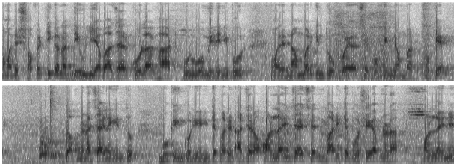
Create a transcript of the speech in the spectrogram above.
আমাদের শপের ঠিকানা দেউলিয়া বাজার, কোলাঘাট, পূর্ব মেদিনীপুর। আমাদের নাম্বার কিন্তু ওপরে আছে বুকিং নাম্বার ওকে তো আপনারা চাইলে কিন্তু বুকিং করিয়ে নিতে পারেন। আর যারা অনলাইন চাইছেন, বাড়িতে বসেই আপনারা অনলাইনে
